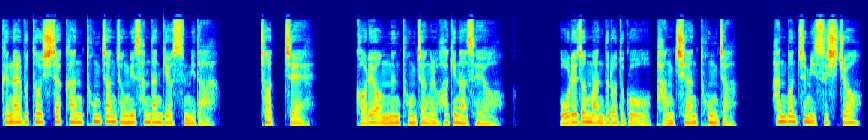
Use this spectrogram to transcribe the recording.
그날부터 시작한 통장 정리 3단계였습니다. 첫째, 거래 없는 통장을 확인하세요. 오래전 만들어두고 방치한 통장 한 번쯤 있으시죠?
